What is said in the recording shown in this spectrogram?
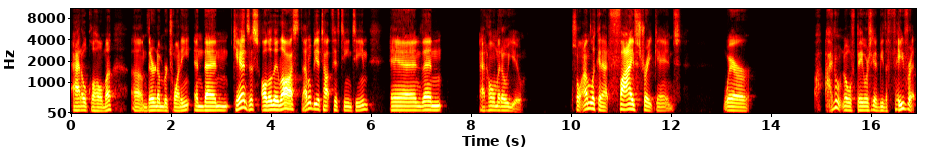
at Oklahoma. Um, they're number 20. And then Kansas, although they lost, that'll be a top 15 team. And then at home at OU. So I'm looking at five straight games where I don't know if Baylor's going to be the favorite.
